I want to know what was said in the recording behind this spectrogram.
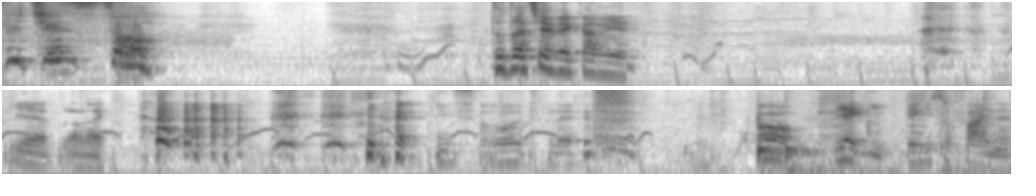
Zwycięzco! To dla ciebie, Kamil. Pierdolaj. Jaki smutny. O, biegi. Biegi są fajne.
